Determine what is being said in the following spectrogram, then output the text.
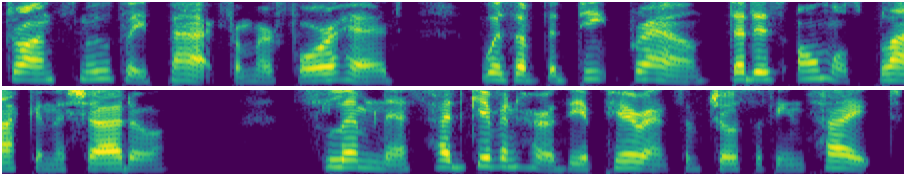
drawn smoothly back from her forehead, was of the deep brown that is almost black in the shadow. Slimness had given her the appearance of Josephine's height.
